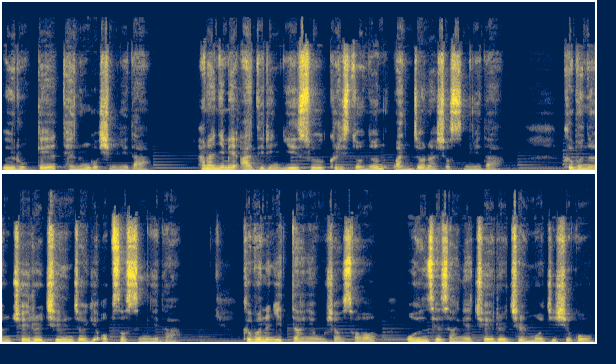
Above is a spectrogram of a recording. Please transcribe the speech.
의롭게 되는 것입니다. 하나님의 아들인 예수 그리스도는 완전하셨습니다. 그분은 죄를 지은 적이 없었습니다. 그분은 이 땅에 오셔서 온 세상의 죄를 짊어지시고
